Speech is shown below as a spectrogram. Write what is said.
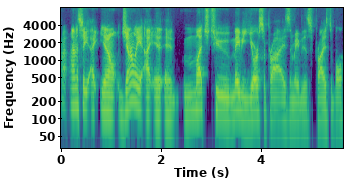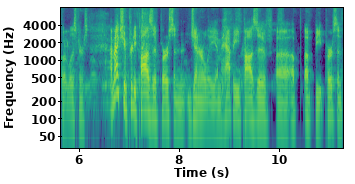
Hon- Honestly, I you know generally I it, it, much to maybe your surprise and maybe the surprise to both our listeners. I'm actually a pretty positive person generally. I'm happy, positive, uh, up, upbeat person.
